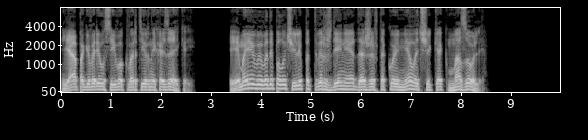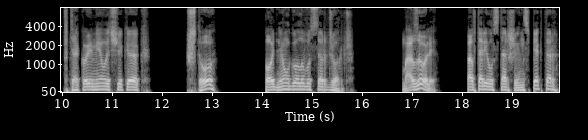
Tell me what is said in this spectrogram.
Я поговорил с его квартирной хозяйкой, и мои выводы получили подтверждение даже в такой мелочи, как мозоли. В такой мелочи, как... Что? Поднял голову сэр Джордж. «Мозоли», — повторил старший инспектор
